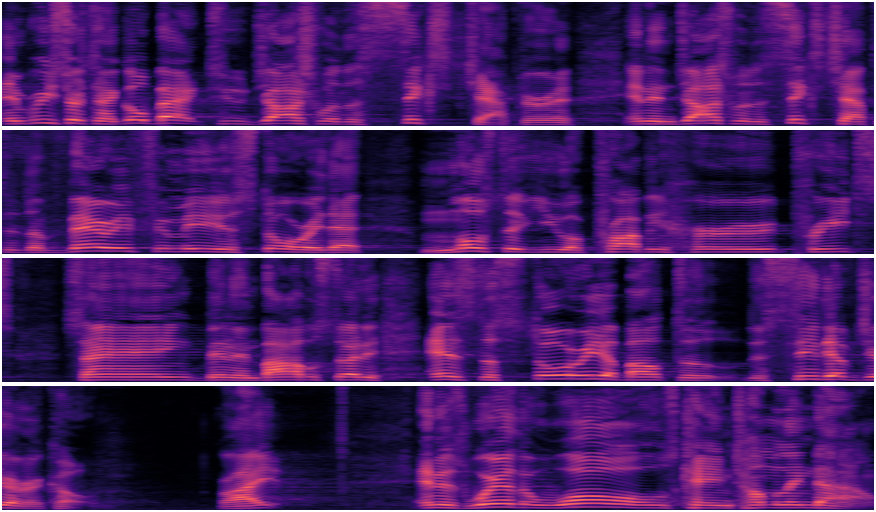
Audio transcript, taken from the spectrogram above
in researching, I go back to Joshua the sixth chapter, and in Joshua the sixth chapter is a very familiar story that most of you have probably heard preached sang, been in Bible study, and it's the story about the, the city of Jericho, right? And it's where the walls came tumbling down.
